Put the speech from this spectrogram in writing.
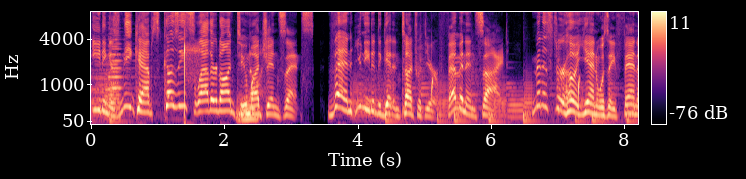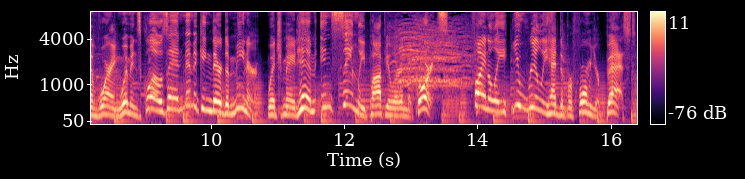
eating his kneecaps cause he slathered on too much incense. Then, you needed to get in touch with your feminine side. Minister He Yan was a fan of wearing women's clothes and mimicking their demeanor, which made him insanely popular in the courts. Finally, you really had to perform your best,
